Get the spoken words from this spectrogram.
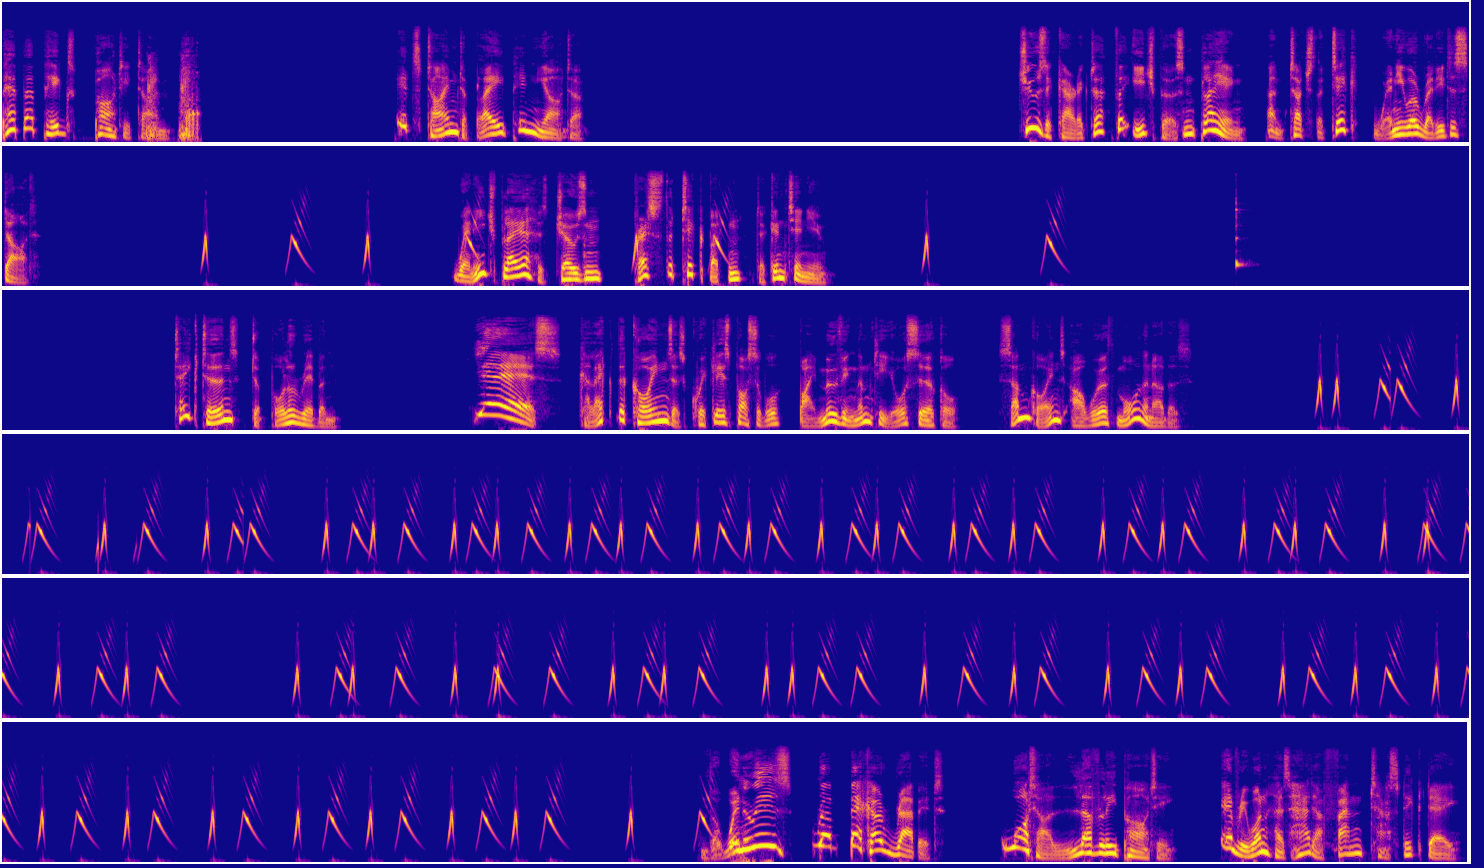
Peppa Pig's Party Time It's time to play pinata. Choose a character for each person playing and touch the tick when you are ready to start. When each player has chosen, press the tick button to continue. Take turns to pull a ribbon. Yes! Collect the coins as quickly as possible by moving them to your circle. Some coins are worth more than others. The winner is Rebecca Rabbit. What a lovely party. Everyone has had a fantastic day.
